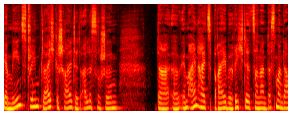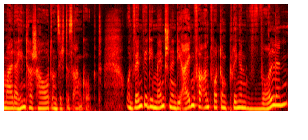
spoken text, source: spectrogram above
der Mainstream gleichgeschaltet, alles so schön da äh, im Einheitsbrei berichtet, sondern dass man da mal dahinter schaut und sich das anguckt. Und wenn wir die Menschen in die Eigenverantwortung bringen wollen,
